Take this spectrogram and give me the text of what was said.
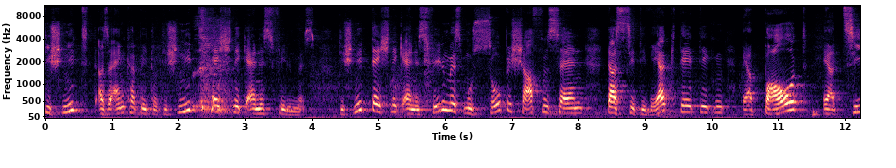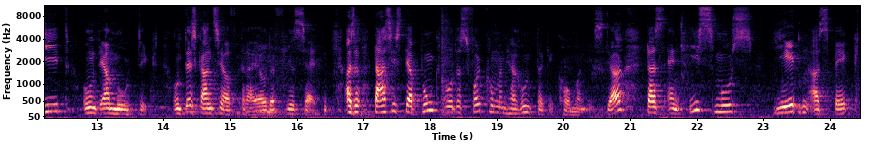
die Schnitt, also ein Kapitel, die Schnitttechnik eines Filmes. Die Schnitttechnik eines Filmes muss so beschaffen sein, dass sie die Werktätigen erbaut, erzieht und ermutigt. Und das Ganze auf drei oder vier Seiten. Also das ist der Punkt, wo das vollkommen heruntergekommen ist, ja? dass ein Ismus jeden Aspekt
